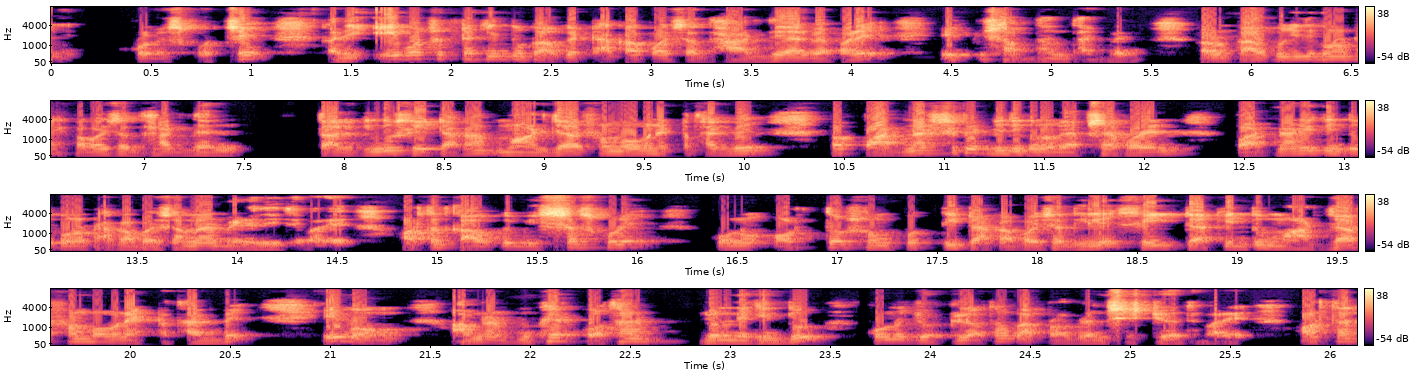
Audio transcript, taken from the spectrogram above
প্রবেশ করছে। কাজে এই বছরটা কিন্তু কাউকে টাকা পয়সা ধার দেওয়ার ব্যাপারে একটু সাবধান থাকবেন। কারণ কাউকে যদি কোনো টাকা পয়সা ধার দেন, তাহলে কিন্তু সেই টাকা মার যাওয়ার সম্ভাবনা একটা থাকবে বা পার্টনারশিপের যদি কোনো ব্যবসা করেন পার্টনারে কিন্তু কোনো টাকা পয়সা আপনার মেরে দিতে পারে। অর্থাৎ কাউকে বিশ্বাস করে কোনো অর্থ সম্পত্তি টাকা পয়সা দিলে সেইটা কিন্তু মার যাওয়ার সম্ভাবনা একটা থাকবে এবং আপনার মুখের কথার জন্য কিন্তু কোনো জটিলতা বা প্রবলেম সৃষ্টি হতে পারে। অর্থাৎ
